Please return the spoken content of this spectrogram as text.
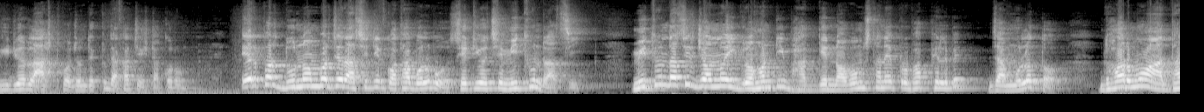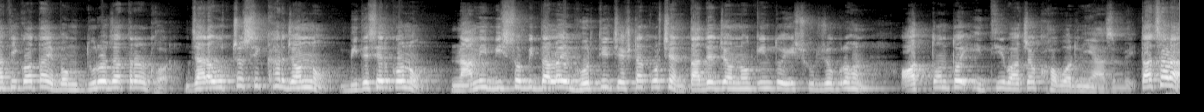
ভিডিওর লাস্ট পর্যন্ত একটু দেখার চেষ্টা করুন। এরপর দু নম্বর যে রাশিটির কথা বলব, সেটি হচ্ছে মিথুন রাশি। মিথুন রাশির জন্য এই গ্রহণটি ভাগ্যের নবম স্থানে প্রভাব ফেলবে, যা মূলত ধর্ম, আধ্যাত্মিকতা এবং দূরযাত্রার ঘর। যারা উচ্চশিক্ষার জন্য বিদেশের কোনো নামী বিশ্ববিদ্যালয়ে ভর্তির চেষ্টা করছেন, তাদের জন্য কিন্তু এই সূর্যগ্রহণ অত্যন্ত ইতিবাচক খবর নিয়ে আসবে। তাছাড়া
